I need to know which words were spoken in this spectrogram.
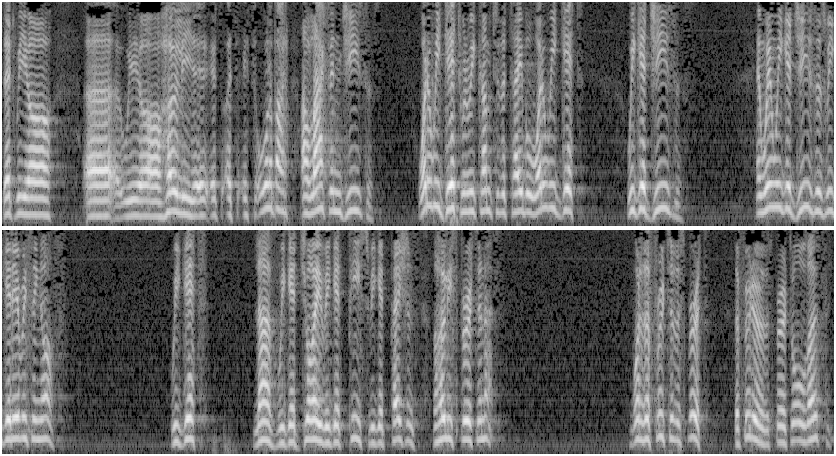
that we are, uh, we are holy. It's, it's, it's all about our life in Jesus. What do we get when we come to the table? What do we get? We get Jesus. And when we get Jesus, we get everything else. We get love, we get joy, we get peace, we get patience, the Holy Spirit in us. What are the fruits of the Spirit? The fruit of the Spirit, all those things.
